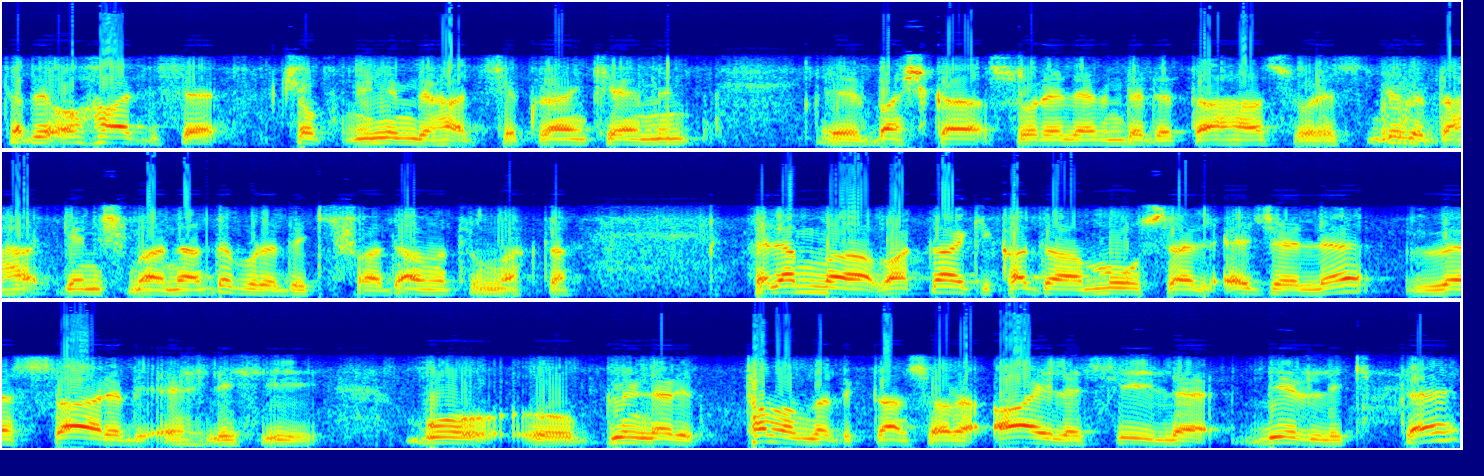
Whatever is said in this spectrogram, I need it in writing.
Tabi o hadise çok mühim bir hadise. Kur'an-ı Kerim'in e, başka surelerinde de Taha suresinde de daha geniş manada buradaki ifade anlatılmakta. Felemma vakkaki kada Musel ecele ve sare bi ehlihi bu e, günleri tamamladıktan sonra ailesiyle birlikte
